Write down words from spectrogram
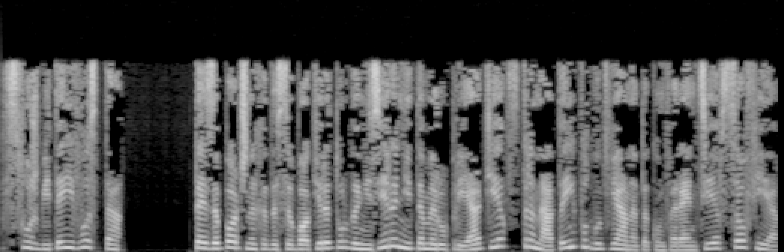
в службите и властта. Те започнаха да саботират организираните мероприятия в страната и подготвяната конференция в София.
